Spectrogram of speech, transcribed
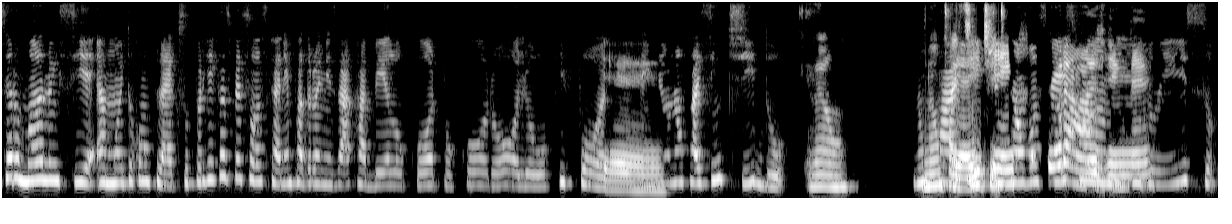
Ser humano em si é muito complexo. Por que, que as pessoas querem padronizar cabelo, corpo, cor, olho, o que for? É... Entendeu? Não faz sentido. Não. Não, não faz, faz sentido. Então, vocês coragem, falando né? tudo isso.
